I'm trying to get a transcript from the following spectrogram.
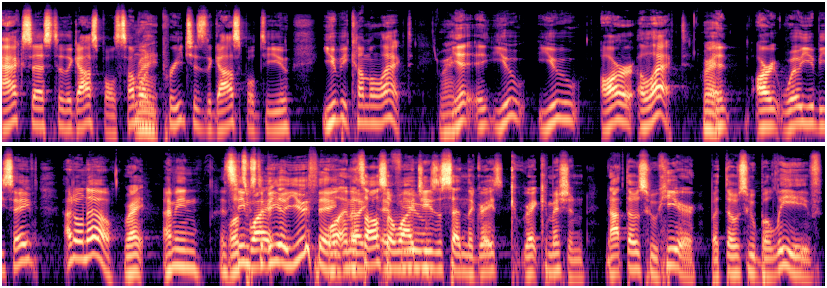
access to the gospel someone Right. preaches the gospel to you you become elect Right. It- you you are elect Right. It- are will you be saved i don't know Right. i mean it Well, seems why- to be a you thing Well, and it's also why you- Jesus said in the Great Great Commission, not those who hear, but those who believe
